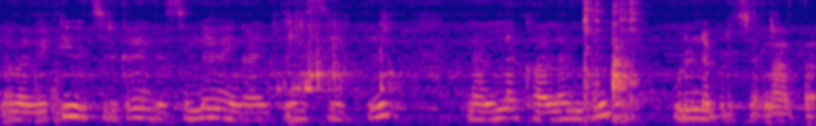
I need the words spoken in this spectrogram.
நம்ம வெட்டி வச்சுருக்கிற இந்த சின்ன வெங்காயத்தையும் சேர்த்து நல்லா கலந்து உருண்டை பிடிச்சிடலாம் இப்போ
